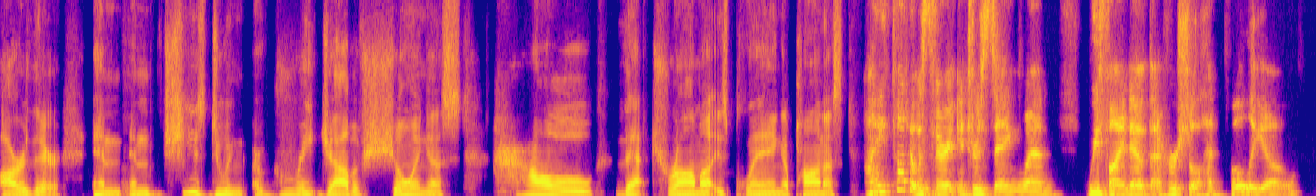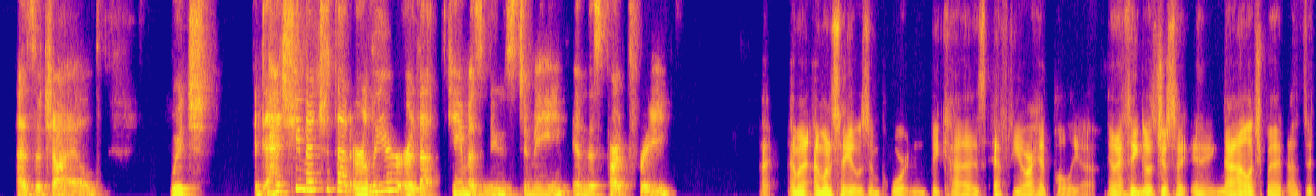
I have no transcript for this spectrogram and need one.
are there? And and she is doing a great job of showing us how that trauma is playing upon us. I thought it was very interesting when we find out that Hershel had polio as a child, which had she mentioned that earlier or that came as news to me in this part three? I, I, want- I want to say it was important because FDR had polio. And I mm-hmm. think it was just an acknowledgement of the,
